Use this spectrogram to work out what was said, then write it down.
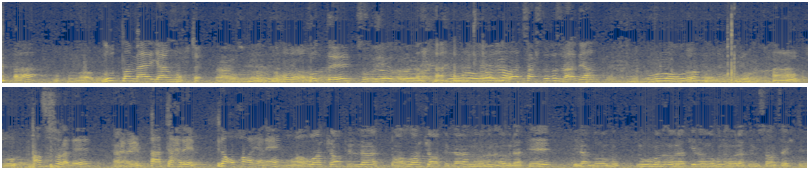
Hə? Lutla mənə gəlir Nuhdur Huddur Ola çaşdırdınız mənə deyən Hə Hansı surədir? Təhrim. Hə, təhrim. Bir də oxa, yəni. Allah kafirlər, Allah kafirlərə Nuhun övrəti ilə Nuhun, Nuhun övrəti ilə Nuhun övrətini misal çəkdi.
